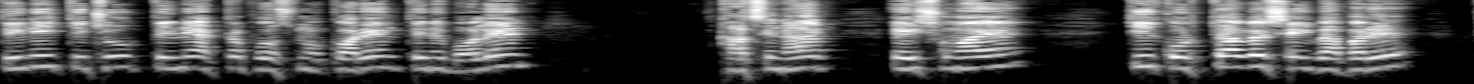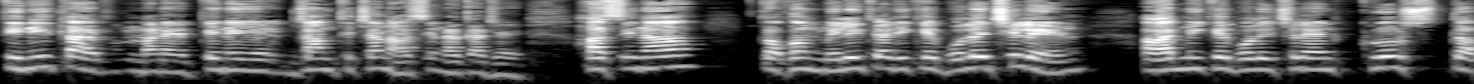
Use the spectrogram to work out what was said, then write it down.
তিনি কিছু, তিনি একটা প্রশ্ন করেন। তিনি বলেন, হাসিনার এই সময়ে কি করতে হবে সেই ব্যাপারে তিনি তার মানে তিনি জানতে চান হাসিনার কাছে। হাসিনা তখন মিলিটারিকে বলেছিলেন আর্মিকে বলেছিলেন ক্রুজ দ্য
